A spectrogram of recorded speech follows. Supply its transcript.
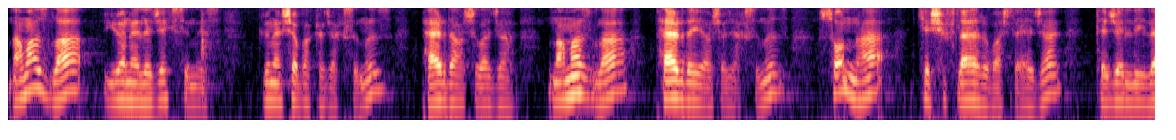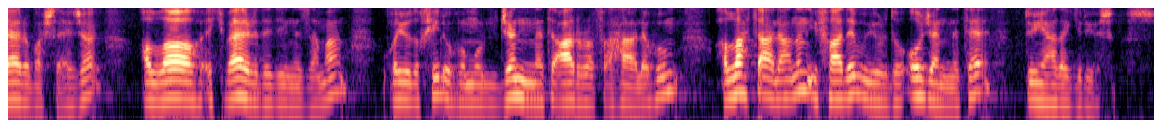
Namazla yöneleceksiniz. Güneşe bakacaksınız, perde açılacak. Namazla perdeyi açacaksınız. Sonra keşifler başlayacak, tecelliler başlayacak. Allahu Ekber dediğiniz zaman وَيُدْخِلُهُمُ الْجَنَّةِ عَرَّفَهَا لَهُمْ Allah Teala'nın ifade buyurduğu o cennete dünyada giriyorsunuz.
